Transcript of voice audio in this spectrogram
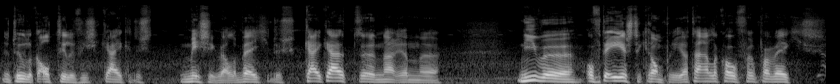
natuurlijk al televisie kijken. Dus mis ik wel een beetje. Dus kijk uit uh, naar een uh, nieuwe, of de eerste Grand Prix, uiteindelijk over een paar weekjes.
